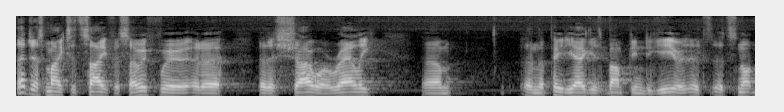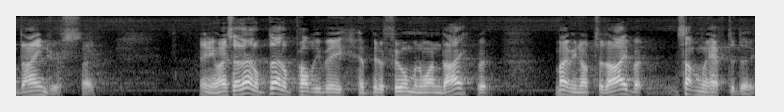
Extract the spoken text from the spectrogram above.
that just makes it safer so if we're at a at a show or rally um, and the PTO gets bumped into gear, it's, it's not dangerous. So anyway, so that'll that'll probably be a bit of filming one day, but maybe not today, but something we have to do.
